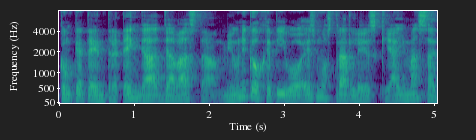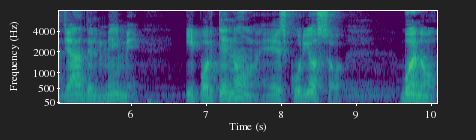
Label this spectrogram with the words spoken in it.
Con que te entretenga ya basta. Mi único objetivo es mostrarles que hay más allá del meme. Y por qué no, es curioso. Bueno,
